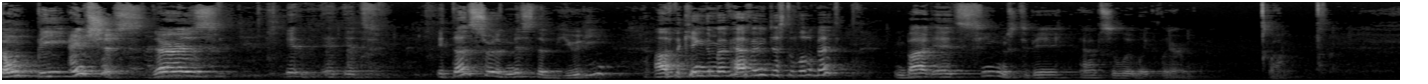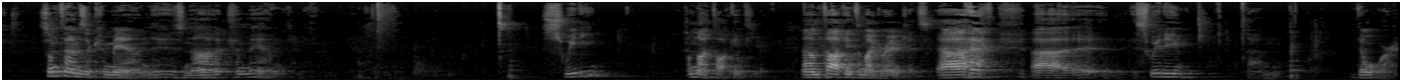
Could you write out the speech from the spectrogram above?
don't be anxious. There is, it, it, it, it does sort of miss the beauty of the kingdom of heaven just a little bit, but it seems to be absolutely clear. Well, sometimes a command is not a command. Sweetie, I'm not talking to you. I'm talking to my grandkids. Uh, uh, sweetie, um, don't worry.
